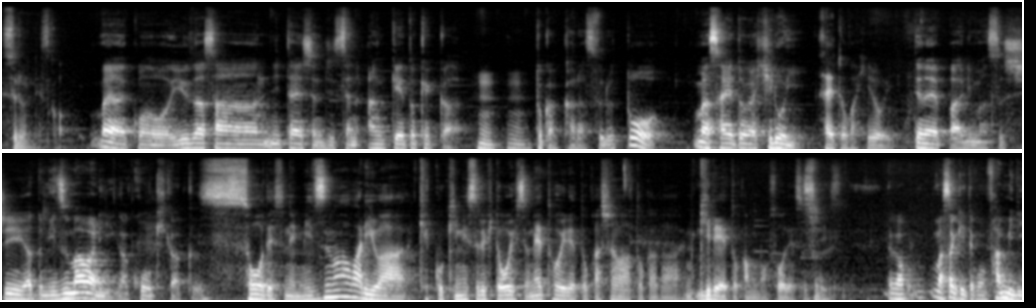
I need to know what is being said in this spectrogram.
するんですか、まあ、このユーザーさんに対しての実際のアンケート結果うんうん、とかからすると、まあ、サイトが広い。っサイトが広い。ていうのはやっぱありますしあと水回りが高規格。そうですね。水回りは結構気にする人多いですよね。トイレとかシャワーとかが綺麗とかもそうですし、そうですだから、まあ、さっき言ったこのファミリ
